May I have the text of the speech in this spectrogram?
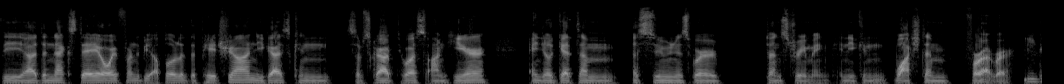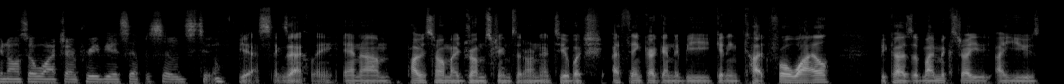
the uh, the next day or wait for them to be uploaded to Patreon, you guys can subscribe to us on here and you'll get them as soon as we're done streaming and you can watch them forever. You can also watch our previous episodes too. Yes, exactly. And um, probably some of my drum streams that are on there too, which I think are going to be getting cut for a while because of my mixer I, I used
